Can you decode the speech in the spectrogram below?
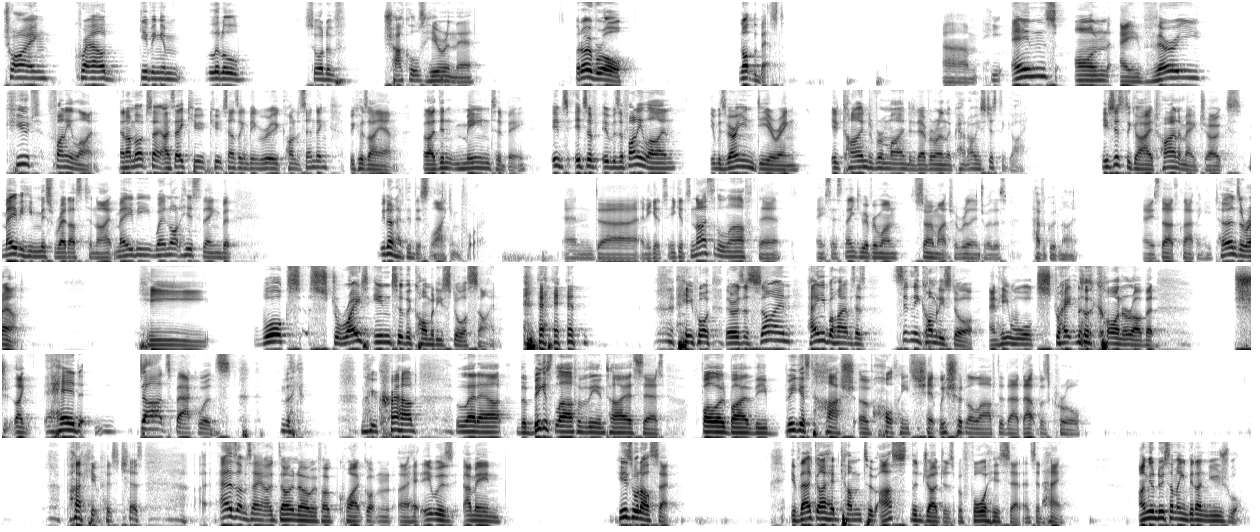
trying, crowd giving him little sort of chuckles here and there, but overall, not the best. Um, he ends on a very cute, funny line. And I'm not saying, I say cute, cute sounds like I'm being really condescending because I am, but I didn't mean to be. It's, it's a, it was a funny line it was very endearing. It kind of reminded everyone in the crowd, oh, he's just a guy. He's just a guy trying to make jokes. Maybe he misread us tonight. Maybe we're not his thing, but we don't have to dislike him for it. And uh, and he gets he gets a nice little laugh there, and he says, "Thank you, everyone, so much. I really enjoyed this. Have a good night." And he starts clapping. He turns around. He walks straight into the comedy store sign. and he walked. There was a sign hanging behind him that says Sydney Comedy Store, and he walked straight into the corner of it, like head darts backwards. the, the crowd let out the biggest laugh of the entire set, followed by the biggest hush of "Holy shit, we shouldn't have laughed at that. That was cruel." Fuck, it was just. As I'm saying, I don't know if I've quite gotten ahead. It was, I mean, Here's what I'll say. If that guy had come to us, the judges, before his set and said, hey, I'm going to do something a bit unusual.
